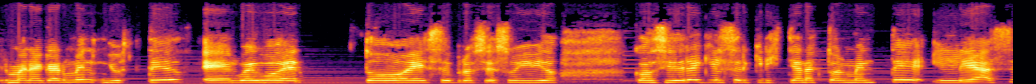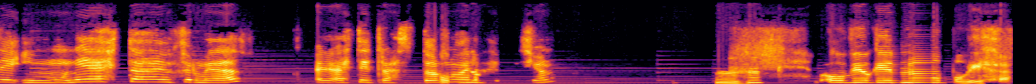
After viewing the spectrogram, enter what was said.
Hermana Carmen, ¿y usted luego de todo ese proceso vivido, ¿considera que el ser cristiano actualmente le hace inmune a esta enfermedad, a este trastorno de la depresión? Obvio que no, pues hija,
